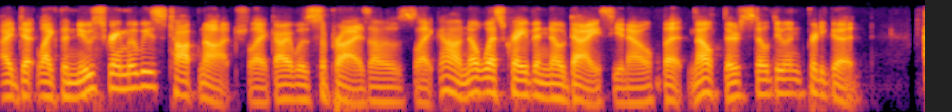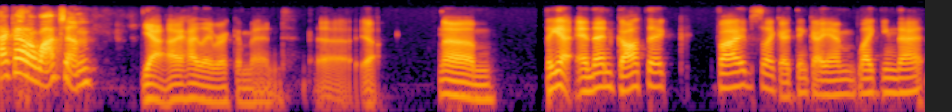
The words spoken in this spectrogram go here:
I did like the new Scream movies, top notch. Like I was surprised. I was like, oh, no Wes Craven, no Dice, you know. But no, they're still doing pretty good. I gotta watch them. Yeah, I highly recommend. Uh, yeah. Um, but yeah, and then Gothic vibes. Like I think I am liking that.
